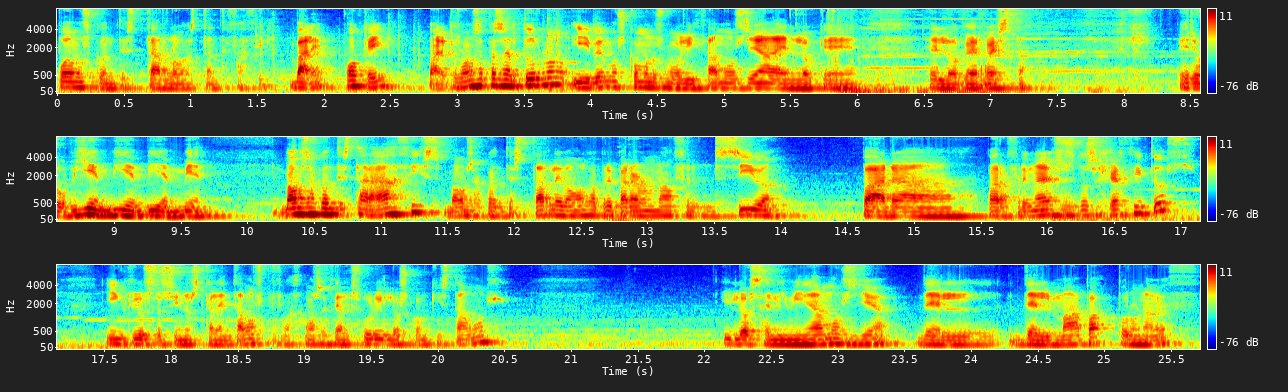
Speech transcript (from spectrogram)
Podemos contestarlo bastante fácil. Vale, ok. Vale, pues vamos a pasar turno y vemos cómo nos movilizamos ya en lo que, en lo que resta. Pero bien, bien, bien, bien. Vamos a contestar a Aziz, vamos a contestarle, vamos a preparar una ofensiva para, para frenar esos dos ejércitos. Incluso si nos calentamos, pues bajamos hacia el sur y los conquistamos. Y los eliminamos ya del, del mapa por una vez.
